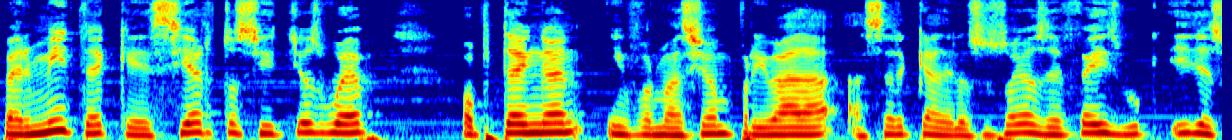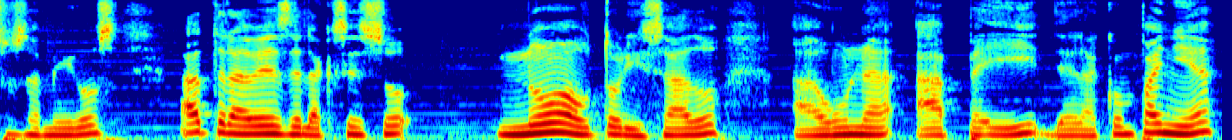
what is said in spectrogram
permite que ciertos sitios web obtengan información privada acerca de los usuarios de Facebook y de sus amigos a través del acceso no autorizado a una API de la compañía.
